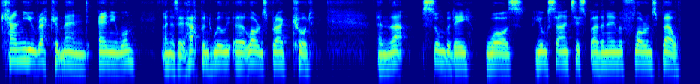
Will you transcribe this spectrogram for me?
Can you recommend anyone? And as it happened, uh, Lawrence Bragg could. And that somebody was a young scientist by the name of Florence Bell.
